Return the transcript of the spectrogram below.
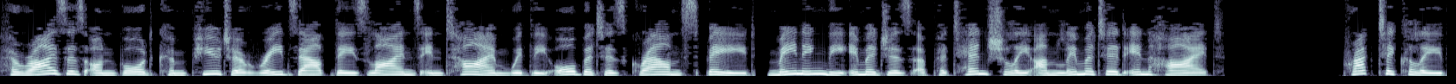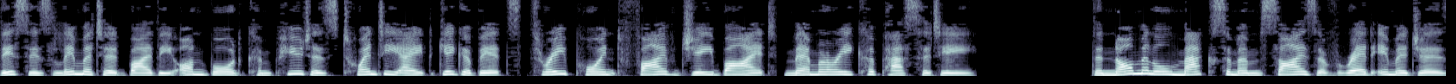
HiRISE's onboard computer reads out these lines in time with the orbiter's ground speed, meaning the images are potentially unlimited in height. Practically this is limited by the onboard computer's 28 gigabits 3.5 GB memory capacity. The nominal maximum size of red images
